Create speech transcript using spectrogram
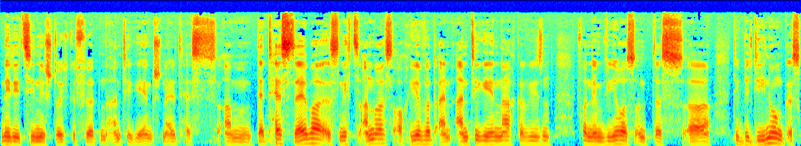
medizinisch durchgeführten Antigen-Schnelltests. Ähm, der Test selber ist nichts anderes. Auch hier wird ein Antigen nachgewiesen von dem Virus und das, äh, die Bedienung ist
